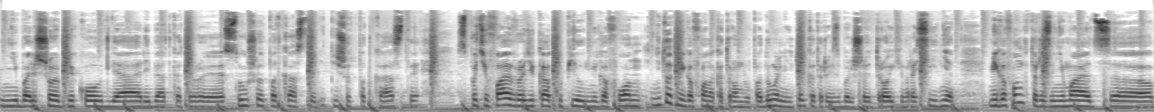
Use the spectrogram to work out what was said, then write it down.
небольшой прикол для ребят, которые слушают подкасты или пишут подкасты. Spotify вроде как купил мегафон, не тот мегафон, о котором вы подумали, не тот, который из большой тройки в России, нет, мегафон, который занимается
